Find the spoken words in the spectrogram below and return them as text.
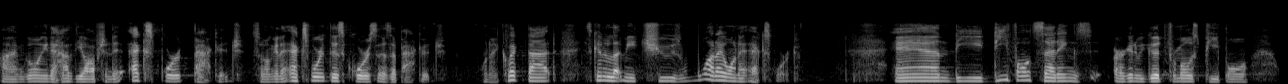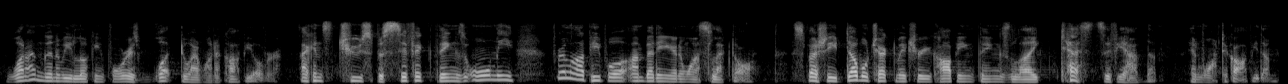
I'm going to have the option to export package. So I'm going to export this course as a package. When I click that, it's going to let me choose what I want to export. And the default settings are going to be good for most people. What I'm going to be looking for is what do I want to copy over? I can choose specific things only. For a lot of people, I'm betting you're going to want to select all. Especially double check to make sure you're copying things like tests if you have them and want to copy them.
